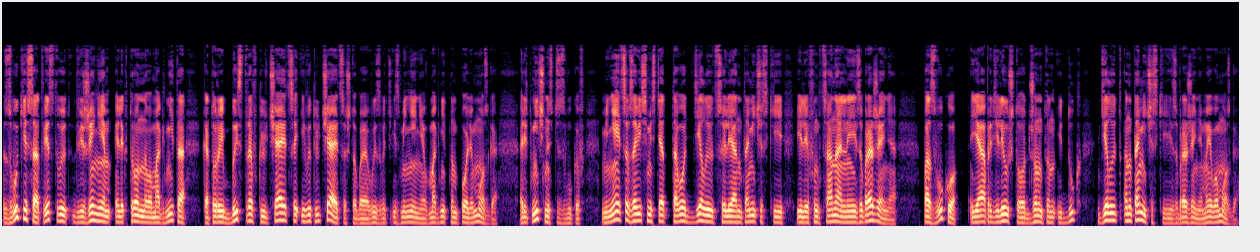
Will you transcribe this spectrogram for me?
Звуки соответствуют движениям электронного магнита, который быстро включается и выключается, чтобы вызвать изменения в магнитном поле мозга. Ритмичность звуков меняется в зависимости от того, делаются ли анатомические или функциональные изображения. По звуку я определил, что Джонатан и Дук делают анатомические изображения моего мозга.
